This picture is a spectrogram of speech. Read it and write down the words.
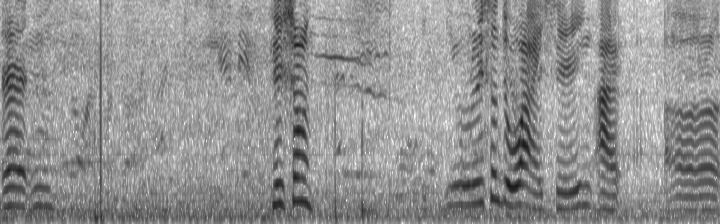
and hey Sean, you listen to what I'm saying. I uh,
